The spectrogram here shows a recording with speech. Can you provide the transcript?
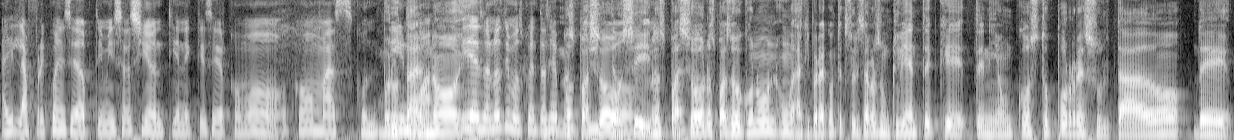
ahí la frecuencia de optimización tiene que ser como, como más continua. Brutal, no. Y eso nos dimos cuenta hace nos Pasó, sí, nos, pasó, nos pasó con un, aquí para contextualizarlos, un cliente que tenía un costo por resultado de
